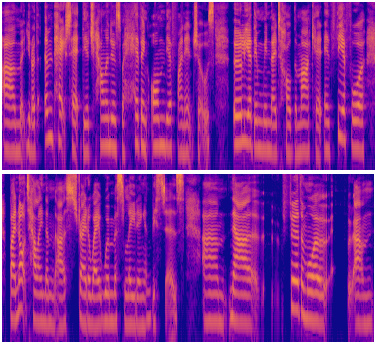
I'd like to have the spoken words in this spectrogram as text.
um, you know, the impact that their challenges were having on their financials earlier than when they told the market, and therefore, by not telling them uh, straight away, were misleading investors. Um, now, furthermore, um,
